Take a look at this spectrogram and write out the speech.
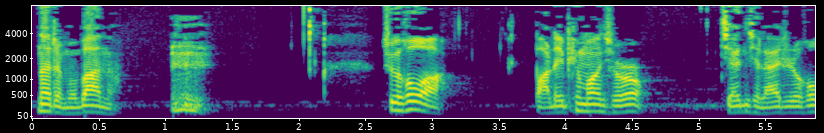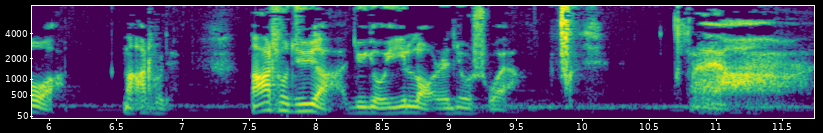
那怎么办呢？最后啊，把这乒乓球捡起来之后啊，拿出去，拿出去啊，就有一老人就说呀：“哎呀，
